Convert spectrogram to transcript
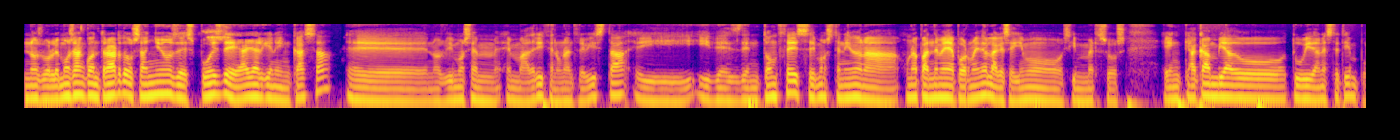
Nos volvemos a encontrar dos años después de Hay alguien en casa. Eh, nos vimos en, Madrid en una entrevista y, desde entonces hemos tenido una, pandemia de por medio en la que seguimos inmersos. ¿En qué ha cambiado tu vida en este tiempo?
